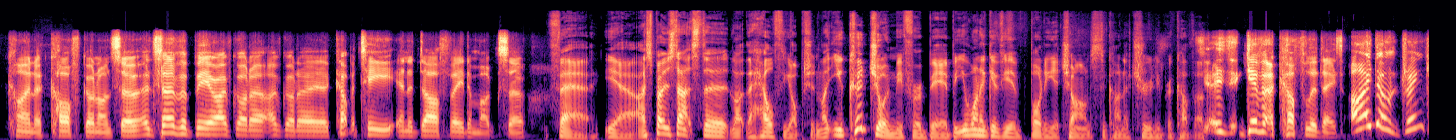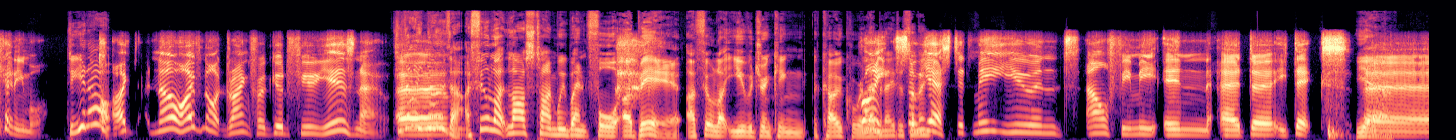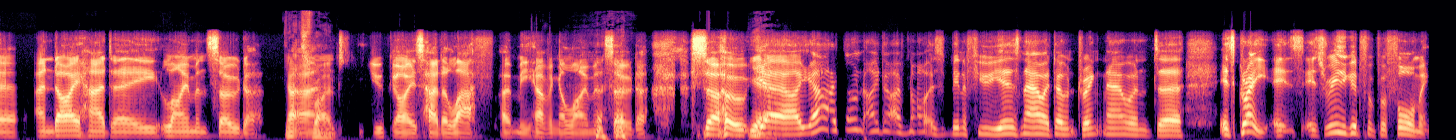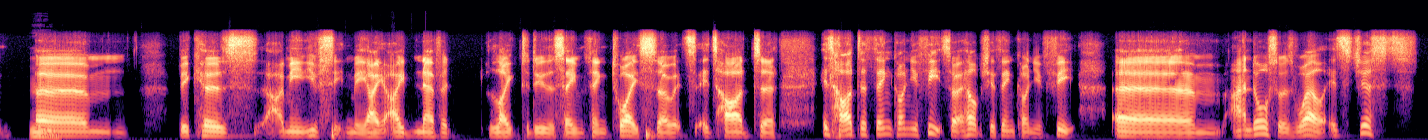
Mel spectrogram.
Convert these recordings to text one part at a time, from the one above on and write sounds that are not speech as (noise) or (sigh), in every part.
kind of cough going on. So instead of a beer, I've got a I've got a cup of tea in a Darth Vader mug. So Fair, yeah. I suppose that's the like the healthy option. Like you could join me for a beer, but you want to give your body a chance to kind of truly recover. give it a couple of days. I don't drink anymore. Do you not? I no, I've not drank for a good few years now. Did I know that? Um, I feel like last time we went for a beer, (laughs) I feel like you were drinking a Coke or a Right. lemonade or So something. yes, did me, you, and Alfie meet in uh, Dirty Dicks? Yeah. Uh, and I had a lime and soda. That's and right. You guys had a laugh at me having a lime and soda. (laughs) so Yeah. yeah. yeah, I don't, I don't, I've not. It's been a few years now. I don't drink now, and uh, it's great. It's it's really good for performing. Mm. Um, because I mean, you've seen me. I I never like to do the same thing twice so it's it's hard to it's hard to think on your feet so it helps you think on your feet um and also as well it's just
